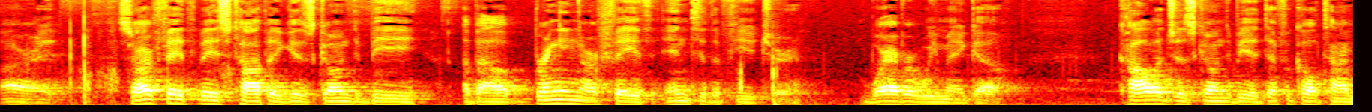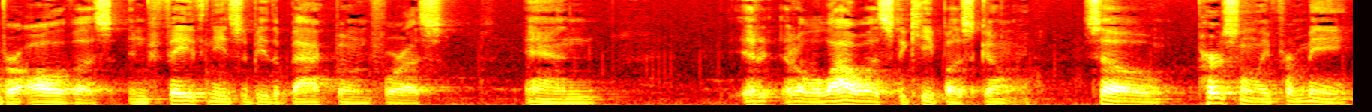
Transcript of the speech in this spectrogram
All right. So, our faith based topic is going to be about bringing our faith into the future, wherever we may go. College is going to be a difficult time for all of us, and faith needs to be the backbone for us, and it, it'll allow us to keep us going. So, personally, for me,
